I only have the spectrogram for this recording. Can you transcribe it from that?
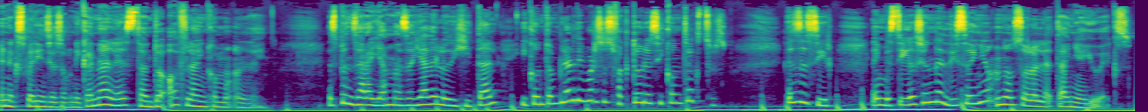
en experiencias omnicanales, tanto offline como online. Es pensar allá más allá de lo digital y contemplar diversos factores y contextos. Es decir, la investigación del diseño no solo le atañe a UX.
